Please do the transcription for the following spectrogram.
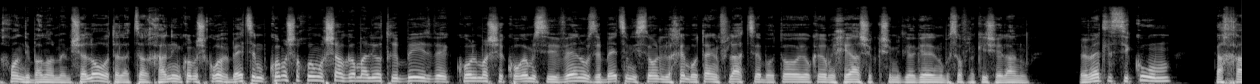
נכון, דיברנו על ממשלות, על הצרכנים, כל מה שקורה, ובעצם כל מה שאנחנו רואים עכשיו, גם עליות ריבית וכל מה שקורה מסביבנו, זה בעצם ניסיון להילחם באותה אינפלציה, באותו יוקר מחיה שמתגלגל אלינו בסוף לכיס שלנו. באמת לסיכום, ככה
